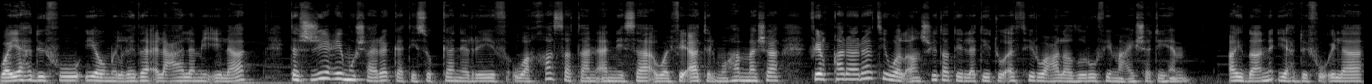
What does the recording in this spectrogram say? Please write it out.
ويهدف يوم الغذاء العالمي إلى تشجيع مشاركة سكان الريف وخاصة النساء والفئات المهمشة في القرارات والأنشطة التي تؤثر على ظروف معيشتهم. أيضا يهدف إلى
